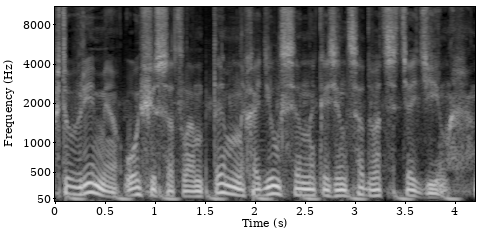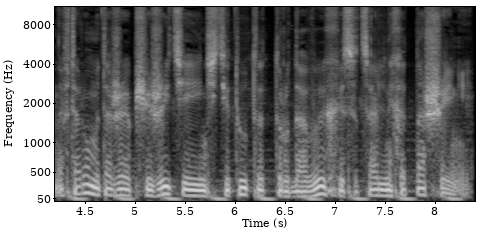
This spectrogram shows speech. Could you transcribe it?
В то время офис «Атлантем» находился на Казинца 21, на втором этаже общежития Института трудовых и социальных отношений.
